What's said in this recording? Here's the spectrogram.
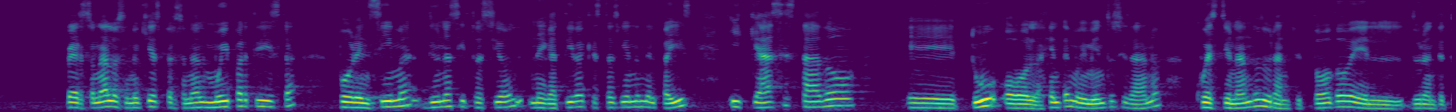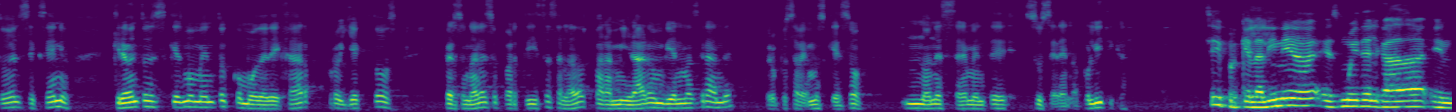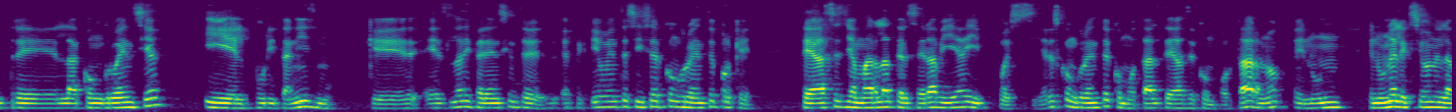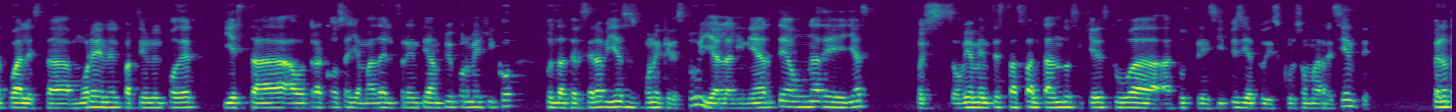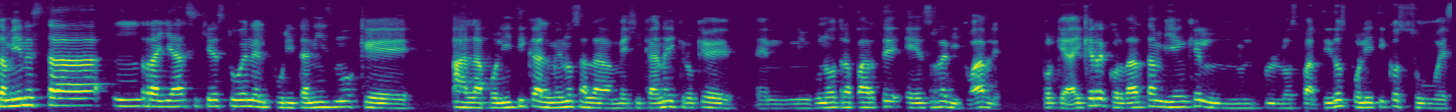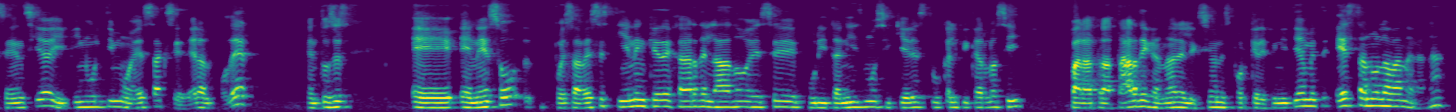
personal o si no quieres personal muy partidista, por encima de una situación negativa que estás viendo en el país y que has estado eh, tú o la gente de Movimiento Ciudadano cuestionando durante todo, el, durante todo el sexenio. Creo entonces que es momento como de dejar proyectos personales o partidistas al lado para mirar un bien más grande, pero pues sabemos que eso no necesariamente sucede en la política. Sí, porque la línea es muy delgada entre la congruencia y el puritanismo que es la diferencia entre efectivamente sí ser congruente porque te haces llamar la tercera vía y pues si eres congruente como tal te has de comportar, ¿no? En, un, en una elección en la cual está Morena, el partido en el poder, y está a otra cosa llamada el Frente Amplio por México, pues la tercera vía se supone que eres tú y al alinearte a una de ellas, pues obviamente estás faltando si quieres tú a, a tus principios y a tu discurso más reciente. Pero también está rayar, si quieres tú, en el puritanismo que a la política, al menos a la mexicana, y creo que en ninguna otra parte es redituable, porque hay que recordar también que los partidos políticos, su esencia y fin último es acceder al poder. Entonces, eh, en eso, pues a veces tienen que dejar de lado ese puritanismo, si quieres tú calificarlo así, para tratar de ganar elecciones, porque definitivamente esta no la van a ganar.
